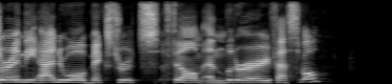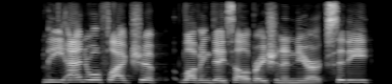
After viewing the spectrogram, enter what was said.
during the annual Mixed Roots Film and Literary Festival. The annual flagship Loving Day celebration in New York City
